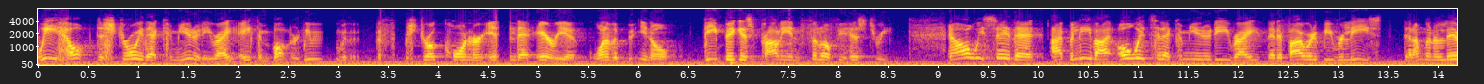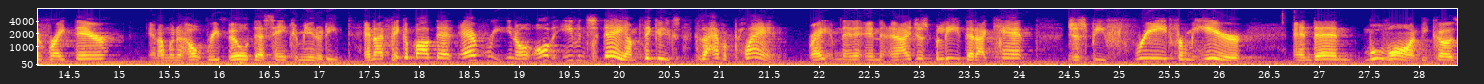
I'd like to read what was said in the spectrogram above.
we helped destroy that community, right? Eighth and Butler. We were the first drug corner in that area. One of the, you know, the biggest probably in Philadelphia history. And I always say that I believe I owe it to that community, right? That if I were to be released, that I'm going to live right there and I'm going to help rebuild that same community. And I think about that every, you know, all the, even today. I'm thinking because I have a plan, right? And, and and I just believe that I can't just be freed from here and then move on because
